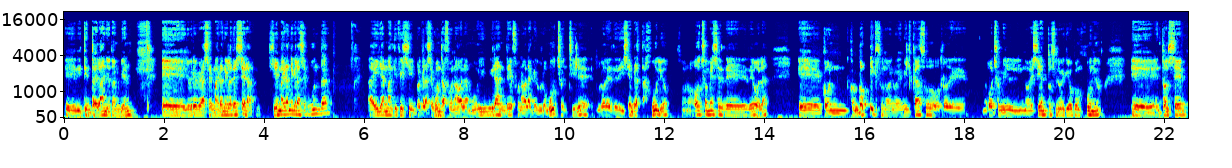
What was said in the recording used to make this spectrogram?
eh, distinta del año también. yo creo que va a ser más grande que la tercera. Si es más grande que la segunda, ahí ya es más difícil, porque la segunda fue una ola muy grande, fue una ola que duró mucho en Chile, duró desde diciembre hasta julio, son ocho meses de, de ola, eh, con, con, dos pics, uno de 9.000 casos, otro de 8.900, si no me equivoco, en junio. Eh, entonces,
